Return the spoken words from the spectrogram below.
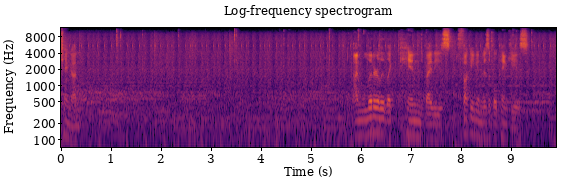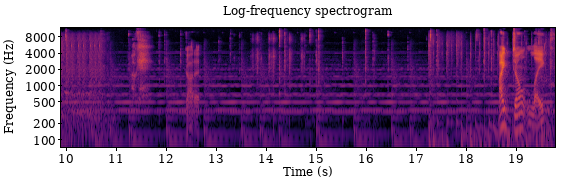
Chain gun. I'm literally like pinned by these fucking invisible pinkies. Okay. Got it. I don't like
